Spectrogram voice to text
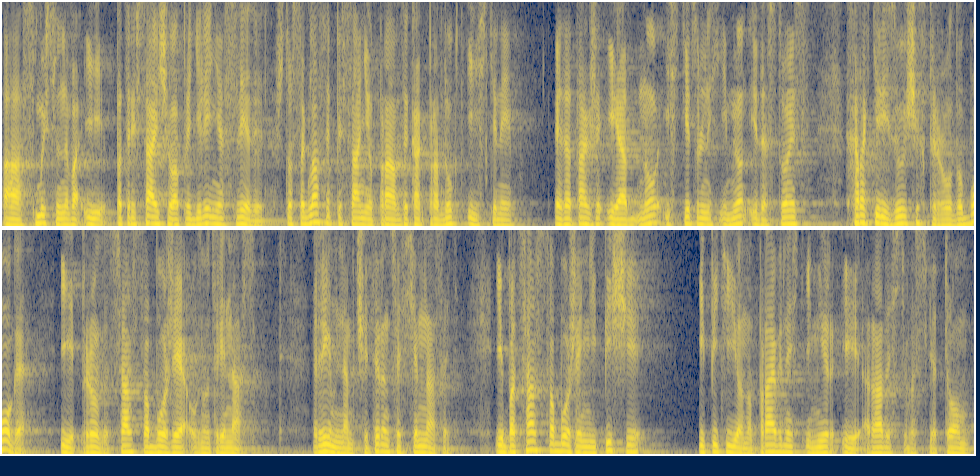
осмысленного и потрясающего определения следует, что согласно Писанию правды как продукт истины, это также и одно из титульных имен и достоинств, характеризующих природу Бога и природу Царства Божия внутри нас. Римлянам 14, 17. «Ибо Царство Божие не пищи и питье, но праведность и мир и радость во Святом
